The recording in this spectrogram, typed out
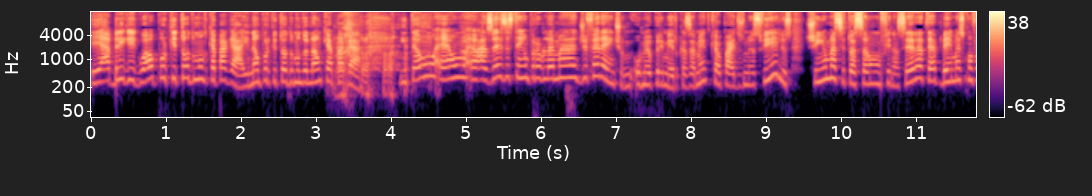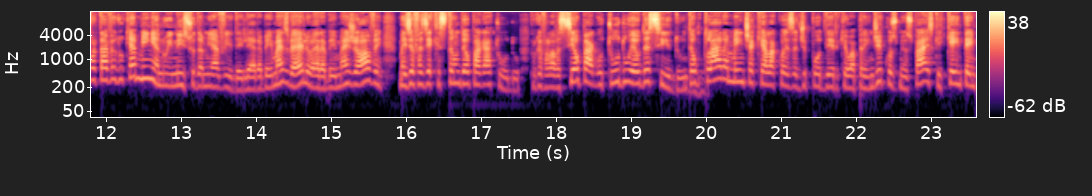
E é a briga igual porque todo mundo quer pagar, e não porque todo mundo não quer pagar. Então, é um, é- às vezes tem um problema diferente. O, o meu primeiro casamento, que é o pai dos meus filhos, tinha uma situação financeira até bem mais confortável do que a minha no início da minha vida. Ele era bem mais velho, eu era bem mais jovem, mas eu fazia questão de eu pagar tudo. Porque eu falava, se eu pago tudo, eu decido. Então, claramente, aquela coisa de poder que eu aprendi com os meus pais, que quem tem,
